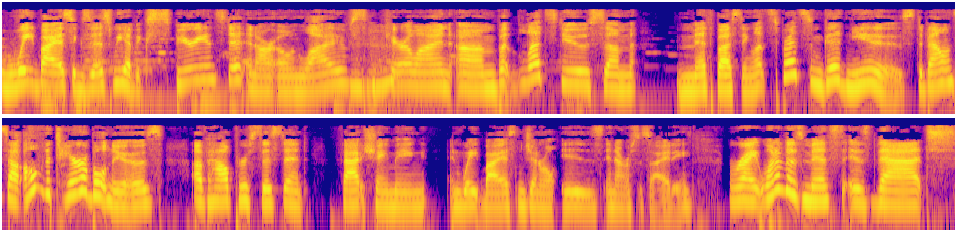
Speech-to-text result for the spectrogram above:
weight bias exists. We have experienced it in our own lives, Caroline. Um, but let's do some myth busting. Let's spread some good news to balance out all the terrible news of how persistent fat shaming and weight bias in general is in our society. Right. One of those myths is that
